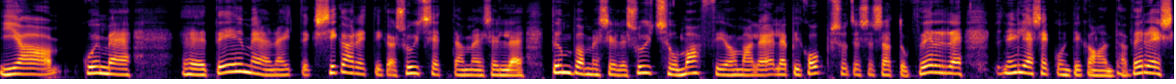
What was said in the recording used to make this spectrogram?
ja kui me teeme näiteks sigaretiga, suitsetame selle, tõmbame selle suitsumahvi omale läbi kopsude, see satub verre, nelja sekundiga on ta veres,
